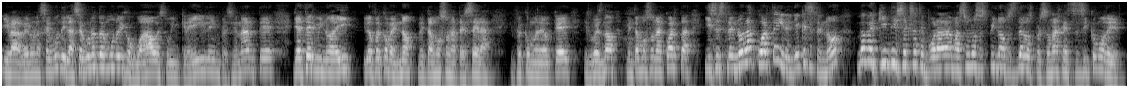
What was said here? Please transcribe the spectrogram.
iba a haber una segunda. Y la segunda todo el mundo dijo, wow, estuvo increíble, impresionante. Ya terminó ahí. Y luego fue como, no, metamos una tercera. Y fue como de, ok, y después no, metamos una cuarta. Y se estrenó la cuarta y en el día que se estrenó va a haber quinta y sexta temporada más unos spin-offs de los personajes. Así como de,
